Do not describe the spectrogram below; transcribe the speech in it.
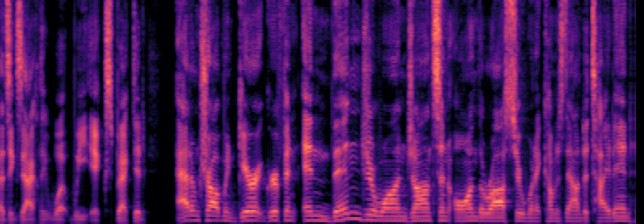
That's exactly what we expected. Adam Trautman, Garrett Griffin, and then Juwan Johnson on the roster when it comes down to tight end.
